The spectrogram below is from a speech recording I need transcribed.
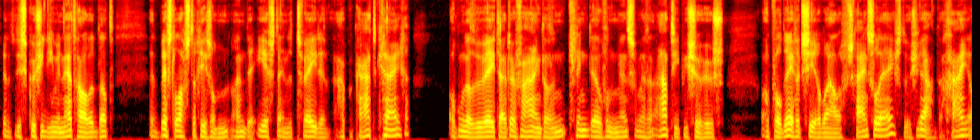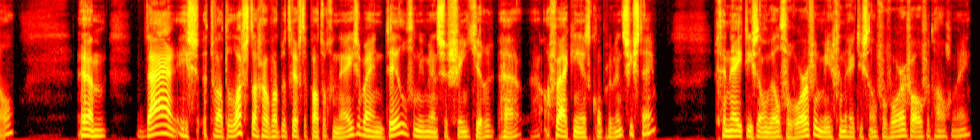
met de discussie die we net hadden, dat het best lastig is om de eerste en de tweede uit elkaar te krijgen. Ook omdat we weten uit ervaring dat een flink deel van de mensen met een atypische HUS ook wel degelijk cerebrale verschijnselen heeft. Dus ja, daar ga je al. Um, daar is het wat lastiger wat betreft de pathogenese. Bij een deel van die mensen vind je uh, afwijkingen in het complementsysteem genetisch dan wel verworven, meer genetisch dan verworven over het algemeen.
